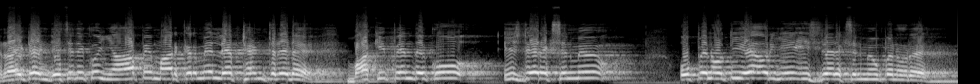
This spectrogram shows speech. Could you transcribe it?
राइट हैंड जैसे देखो, यहाँ पे मार्कर में लेफ़्ट हैंड थ्रेड है। बाकी पेन देखो इस डायरेक्शन में ओपन होती है और ये इस डायरेक्शन में ओपन हो रहा है।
